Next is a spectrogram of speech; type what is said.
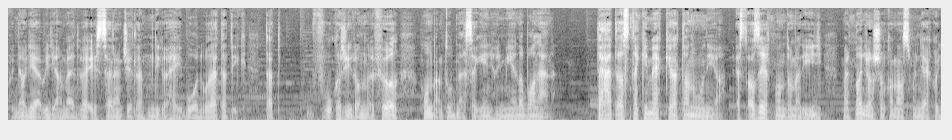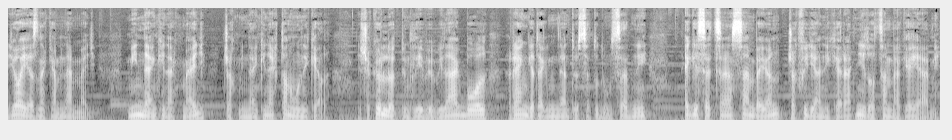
hogy nehogy elvigye a medve, és szerencsétlen mindig a helyi boltból etetik, tehát fóka zsíron nő föl, honnan tudná szegény, hogy milyen a banán? Tehát azt neki meg kell tanulnia. Ezt azért mondom el így, mert nagyon sokan azt mondják, hogy jaj, ez nekem nem megy. Mindenkinek megy, csak mindenkinek tanulni kell. És a körülöttünk lévő világból rengeteg mindent össze tudunk szedni, egész egyszerűen szembe jön, csak figyelni kell rá, nyitott szembe kell járni.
